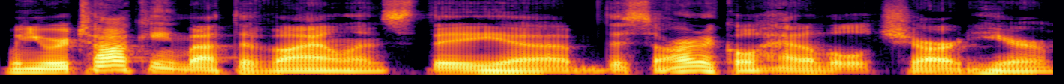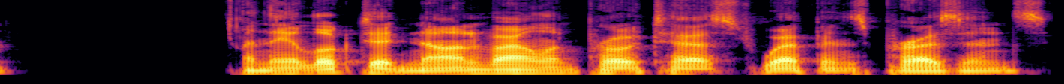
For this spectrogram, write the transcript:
when you were talking about the violence, the uh, this article had a little chart here, and they looked at nonviolent protest, weapons presence.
